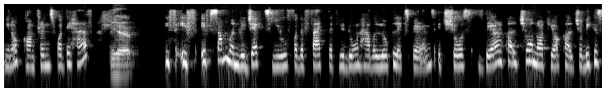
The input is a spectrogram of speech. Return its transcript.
you know conference what they have Yeah. If if if someone rejects you for the fact that you don't have a local experience it shows their culture not your culture because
